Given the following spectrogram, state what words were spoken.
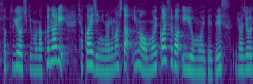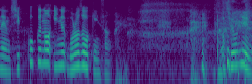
卒業式もなくなり、社会人になりました。今思い返せばいい思い出です。ラジオネーム、漆黒の犬、ボロ雑巾さん。ラジオネー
